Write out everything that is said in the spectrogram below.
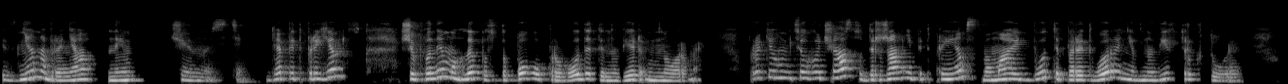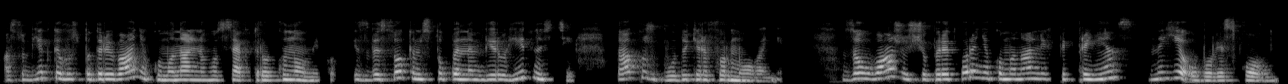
із дня набрання ним чинності для підприємств, щоб вони могли поступово проводити нові норми. Протягом цього часу державні підприємства мають бути перетворені в нові структури, а суб'єкти господарювання комунального сектору економіки із високим ступенем вірогідності також будуть реформовані. Зауважу, що перетворення комунальних підприємств не є обов'язковим,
